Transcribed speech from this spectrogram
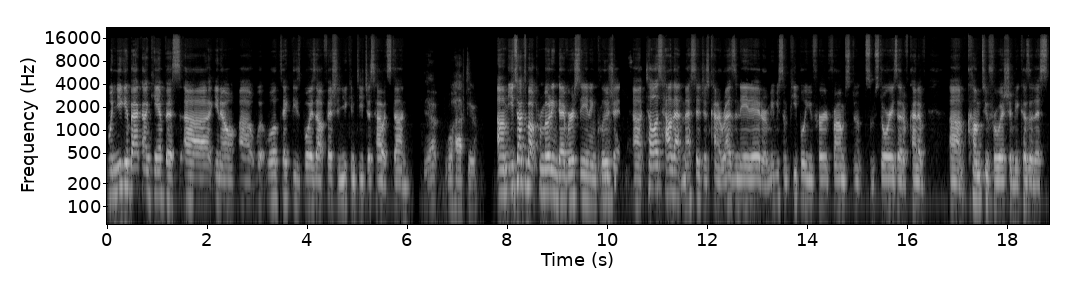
When you get back on campus, uh, you know, uh, we'll, we'll take these boys out fishing. You can teach us how it's done. Yep, we'll have to. Um, you talked about promoting diversity and inclusion. Uh, tell us how that message has kind of resonated, or maybe some people you've heard from, st- some stories that have kind of um, come to fruition because of this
